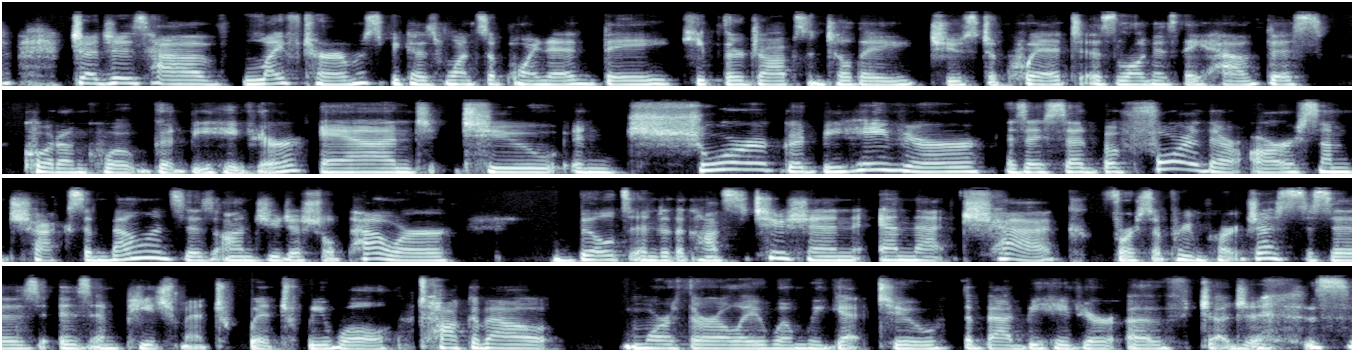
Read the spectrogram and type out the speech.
judges have life terms because once appointed, they keep their jobs until they choose to quit, as long as they have this quote unquote good behavior. And to ensure good behavior, as I said before, there are some checks and balances on judicial power built into the Constitution. And that check for Supreme Court justices is impeachment, which we will talk about more thoroughly when we get to the bad behavior of judges.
